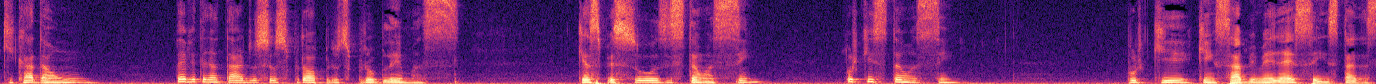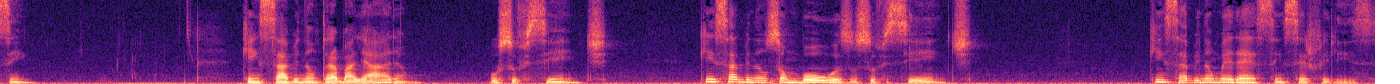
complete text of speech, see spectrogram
que cada um deve tratar dos seus próprios problemas, que as pessoas estão assim porque estão assim porque, quem sabe, merecem estar assim. Quem sabe não trabalharam o suficiente. Quem sabe não são boas o suficiente. Quem sabe não merecem ser felizes.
